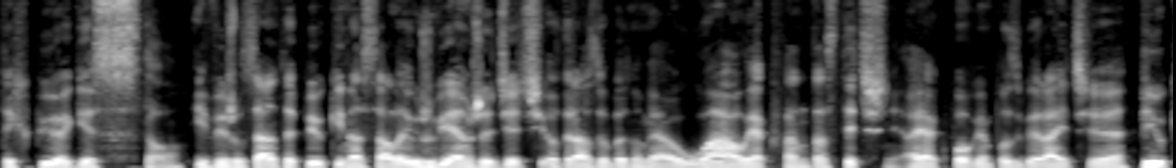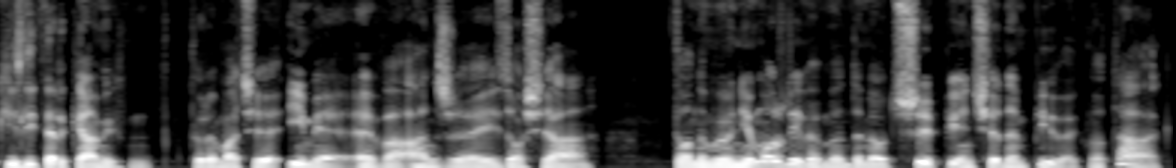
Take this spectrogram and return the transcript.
tych piłek jest 100 i wyrzucając te piłki na salę już wiem, że dzieci od razu będą miały wow, jak fantastycznie. A jak powiem, pozbierajcie piłki z literkami, które macie imię Ewa, Andrzej, Zosia, to one mówią niemożliwe, będę miał 3, 5, 7 piłek. No tak.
